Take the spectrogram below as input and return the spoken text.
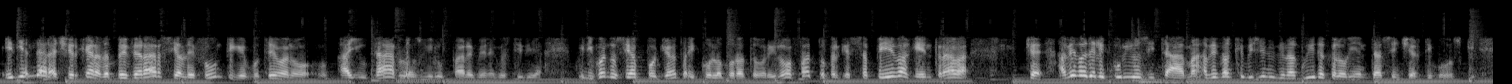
e di andare a cercare ad abbeverarsi alle fonti che potevano aiutarlo a sviluppare bene questa idea. Quindi quando si è appoggiato ai collaboratori lo ha fatto perché sapeva che entrava cioè aveva delle curiosità, ma aveva anche bisogno di una guida che lo orientasse in certi boschi.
